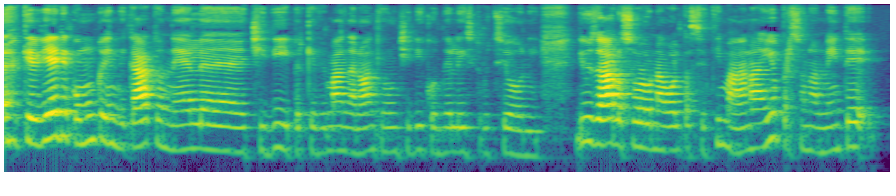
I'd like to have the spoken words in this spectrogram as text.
che viene comunque indicato nel cd perché vi mandano anche un cd con delle istruzioni di usarlo solo una volta a settimana io personalmente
